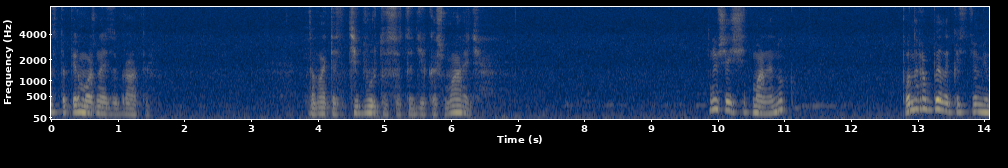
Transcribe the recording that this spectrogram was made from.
Ось тепер можна і зібрати. Давайте Тібуртуса тоді кошмарить. Ну ще й щитмани, ну. Понаробили костюмів.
